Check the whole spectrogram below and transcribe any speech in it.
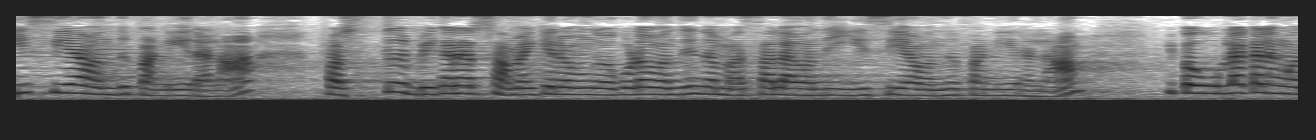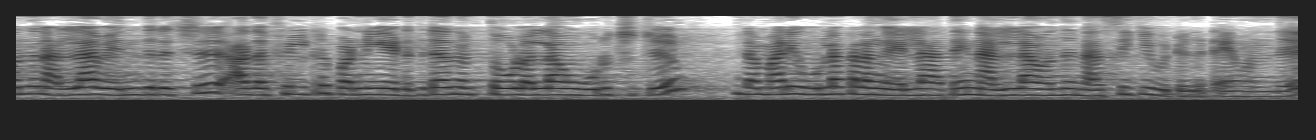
ஈஸியாக வந்து பண்ணிடலாம் ஃபஸ்ட்டு பிகனர் சமைக்கிறவங்க கூட வந்து இந்த மசாலா வந்து ஈஸியாக வந்து பண்ணிடலாம் இப்போ உருளைக்கிழங்கு வந்து நல்லா வெந்துருச்சு. அதை ஃபில்ட்ரு பண்ணி எடுத்துகிட்டு அந்த தோலெல்லாம் உரிச்சிட்டு இந்த மாதிரி உருளைக்கிழங்கு எல்லாத்தையும் நல்லா வந்து நசுக்கி விட்டுக்கிட்டேன் வந்து.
